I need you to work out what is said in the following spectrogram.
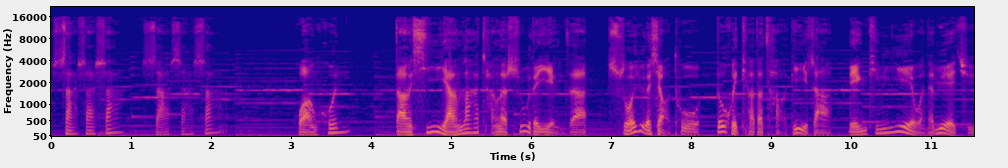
沙沙沙沙沙沙。黄昏，当夕阳拉长了树的影子，所有的小兔都会跳到草地上，聆听夜晚的乐曲。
